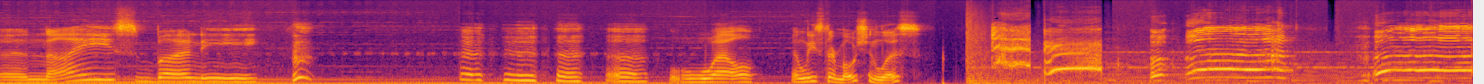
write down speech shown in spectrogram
A nice bunny. Well, at least they're motionless. Uh, ah! Ah!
